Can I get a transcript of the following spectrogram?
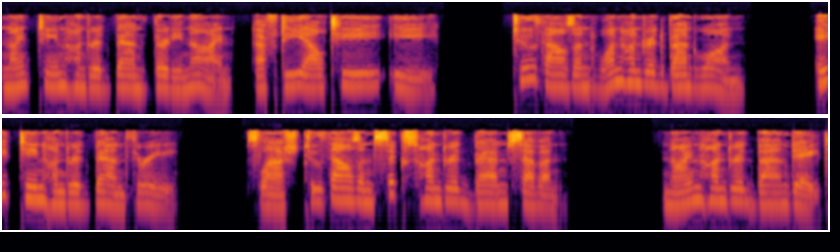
1900 Band 39, FDLTE. 2100 Band 1. 1800 Band 3 slash 2600 band 7 900 band 8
